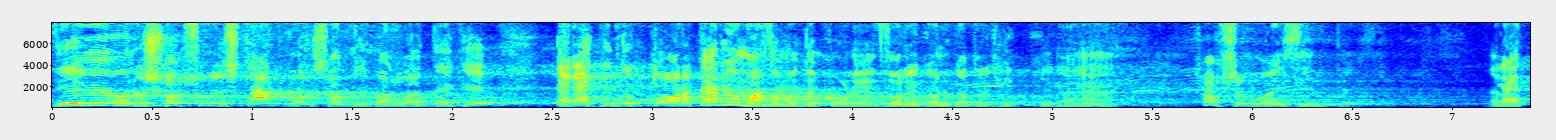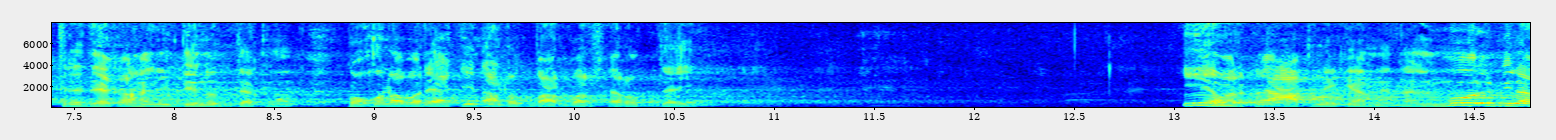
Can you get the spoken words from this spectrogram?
যে মেয়ে মানুষ সবসময় স্টার জলসা দিয়ে বাংলা দেখে, এরা কিন্তু তরকারিও মাঝে মধ্যে পড়ে, জোরে কোন কথা ঠিক কিনা হ্যাঁ? সবসময় ওই চিনতে। রাত্রে দেখা হয়নি দিনত দেখো কখন আবার একই নাটক বারবার ফেরত দেয়। ই আবার কয়, আপনি কেমন জানেন? মৌলবীরা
